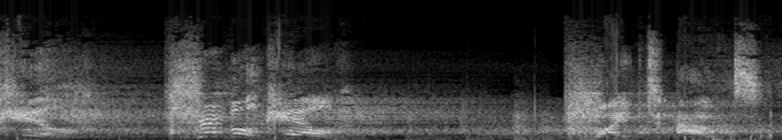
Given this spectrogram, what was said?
Kill. Triple kill. Wiped out.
